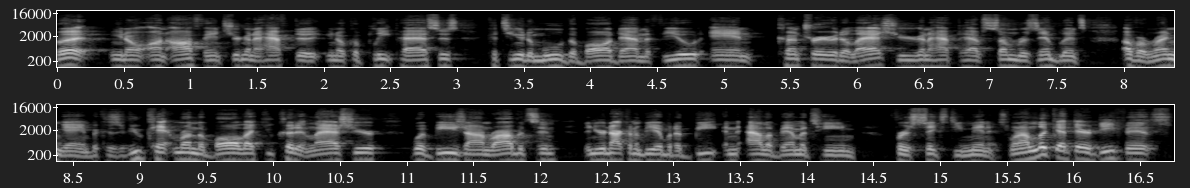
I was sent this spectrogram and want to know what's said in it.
But, you know, on offense, you're going to have to, you know, complete passes, continue to move the ball down the field. And contrary to last year, you're going to have to have some resemblance of a run game because if you can't run the ball like you couldn't last year with Bijan Robinson, then you're not going to be able to beat an Alabama team for 60 minutes. When I look at their defense,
